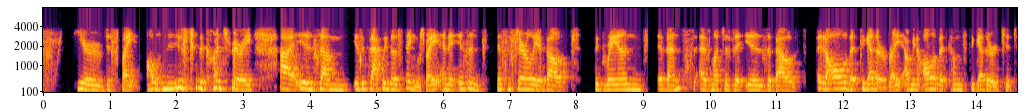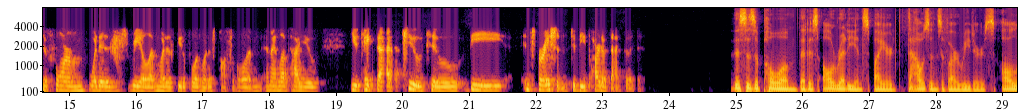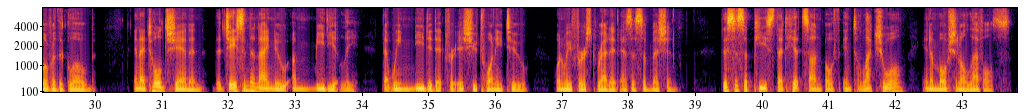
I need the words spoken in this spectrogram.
here, despite all news to the contrary, uh, is um, is exactly those things, right? And it isn't necessarily about the grand events as much as it is about it, all of it together, right? I mean, all of it comes together to, to form what is real and what is beautiful and what is possible. And, and I love how you, you take that too, to be inspiration, to be part of that good. This is a poem that has already inspired thousands of our readers all over the globe. And I told Shannon that Jason and I knew immediately that we needed it for issue 22 when we first read it as a submission. This is a piece that hits on both intellectual and emotional levels.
